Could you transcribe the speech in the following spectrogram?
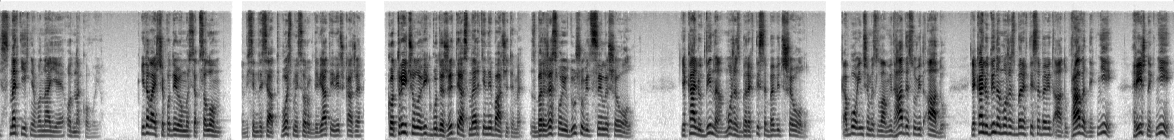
смерть їхня вона є однаковою. І давай ще подивимося Псалом 88, 49 вірш каже: Котрий чоловік буде жити, а смерті не бачитиме, збереже свою душу від сили Шеолу. Яка людина може зберегти себе від Шеолу? Або, іншими словами, від Гадесу від аду. Яка людина може зберегти себе від аду? Праведник? Ні. Грішник ні.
